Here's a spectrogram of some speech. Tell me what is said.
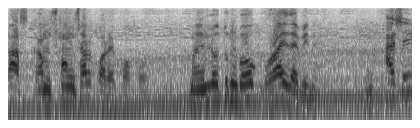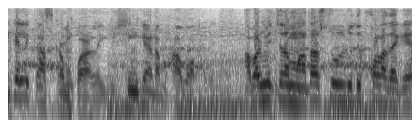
কাজ কাম সংসার করে কখন? মানে নতুন বউ ঘোরাই যাবি না। আসেই খালি কাজ কাম করা লাগবে সিংকে একটা ভাব আবার মিচ্ছানা মাথার চুল যদি খোলা দেখে,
